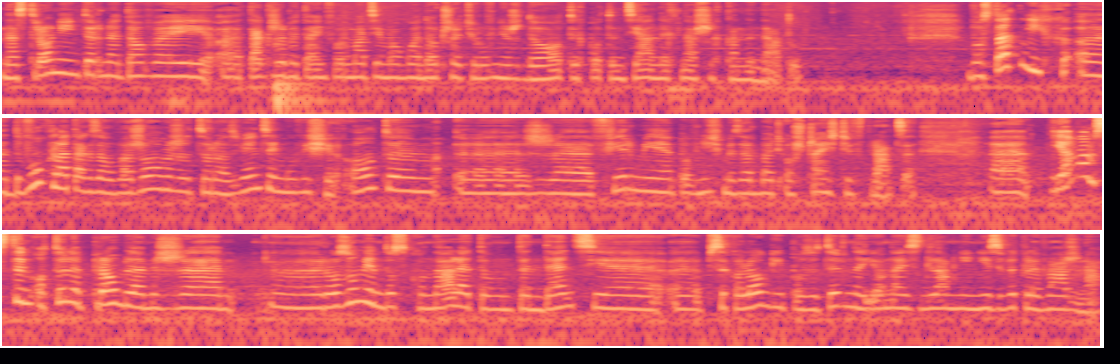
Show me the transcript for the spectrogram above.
na stronie internetowej, tak żeby ta informacja mogła dotrzeć również do tych potencjalnych naszych kandydatów. W ostatnich dwóch latach zauważyłam, że coraz więcej mówi się o tym, że w firmie powinniśmy zadbać o szczęście w pracy. E, ja mam z tym o tyle problem, że rozumiem doskonale tę tendencję psychologii pozytywnej i ona jest dla mnie niezwykle ważna,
